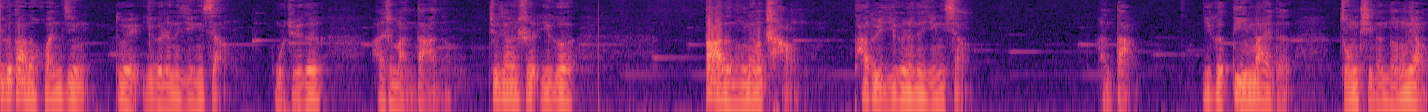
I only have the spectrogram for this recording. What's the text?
一个大的环境对一个人的影响，我觉得还是蛮大的。就像是一个大的能量场，它对一个人的影响很大。一个地脉的总体的能量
